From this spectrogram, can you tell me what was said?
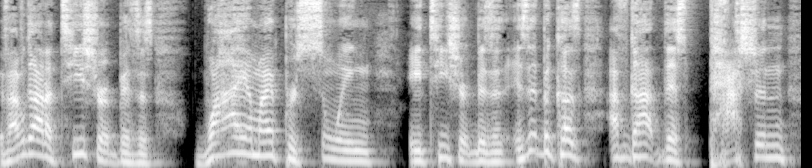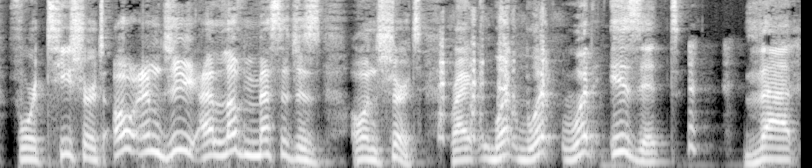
If I've got a t-shirt business, why am I pursuing a t-shirt business? Is it because I've got this passion for t-shirts? OMG, I love messages on shirts, right? what what what is it that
